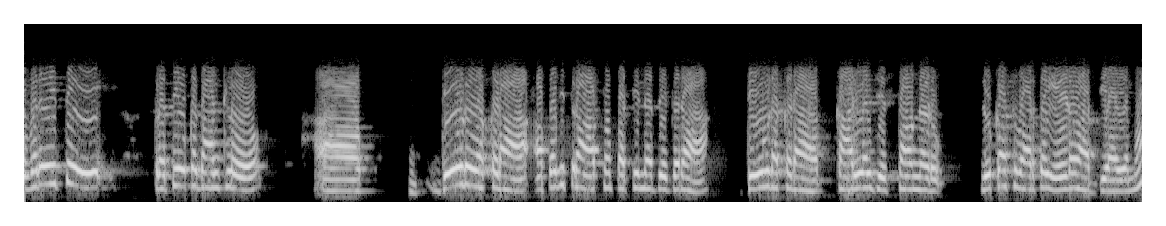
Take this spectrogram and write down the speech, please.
ఎవరైతే ప్రతి ఒక్క దాంట్లో ఆ దేవుడు అక్కడ అపవిత్ర ఆత్మ పట్టిన దగ్గర దేవుడు అక్కడ కార్యాలు చేస్తా ఉన్నాడు. లూకాసు వార్త ఏడో అధ్యాయము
